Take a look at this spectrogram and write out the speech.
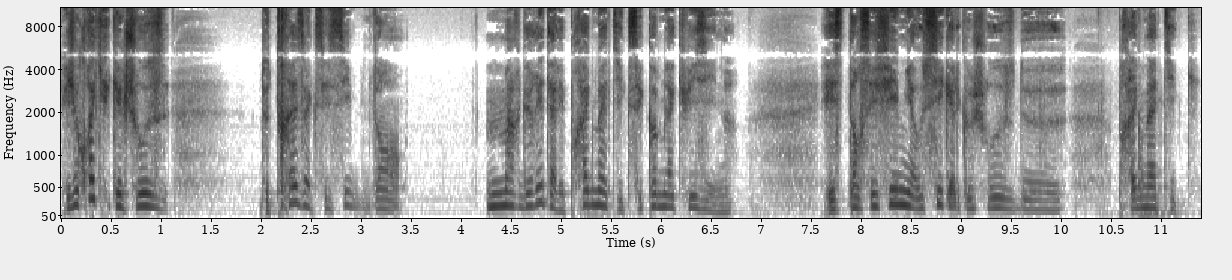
Et je crois qu'il y a quelque chose de très accessible dans Marguerite, elle est pragmatique, c'est comme la cuisine. Et dans ces films, il y a aussi quelque chose de pragmatique.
